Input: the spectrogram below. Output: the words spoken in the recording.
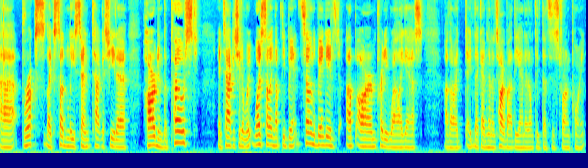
Uh, Brooks like suddenly sent Takeshita hard in the post, and Takeshita was selling up the band- selling the band-aids up arm pretty well, I guess. Although I, I like I'm going to talk about the end, I don't think that's his strong point.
